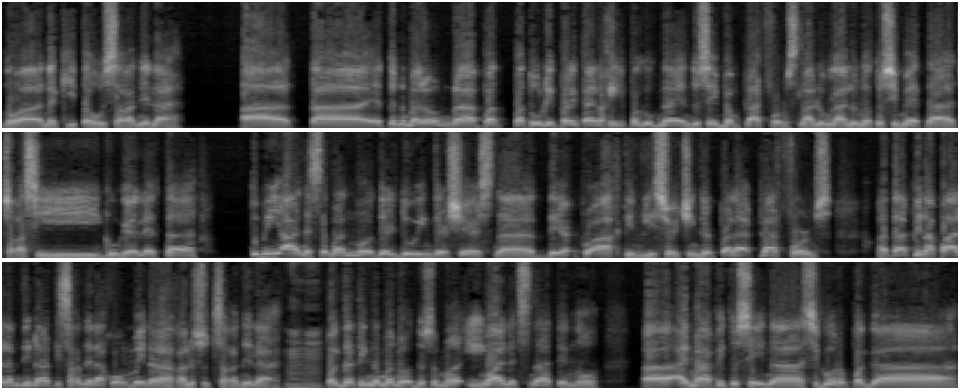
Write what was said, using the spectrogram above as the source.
no ah, nakita ho sa kanila. At ah, ito naman, no, na pat- patuloy pa rin tayo nakikipag-ugnayan doon sa ibang platforms, lalong-lalo na to si Meta at saka si Google. At ah, to be honest naman mo, they're doing their shares na they are proactively searching their pla- platforms at ah, pinapaalam din natin sa kanila kung may nakakalusot sa kanila. Mhm. Pagdating naman ho sa mga e-wallets natin, no, ah, I'm happy to say na siguro pag ah,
